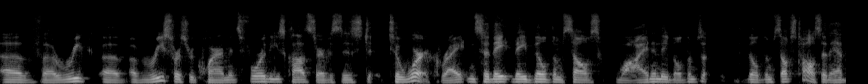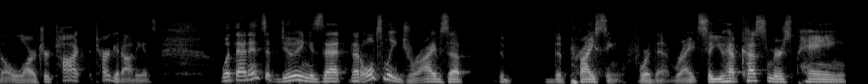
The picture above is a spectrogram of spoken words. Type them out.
of, uh, re, of, of, resource requirements for these cloud services to, to work, right? And so they, they build themselves wide and they build, them, build themselves tall. So they have a larger ta- target audience. What that ends up doing is that that ultimately drives up the, the pricing for them, right? So you have customers paying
